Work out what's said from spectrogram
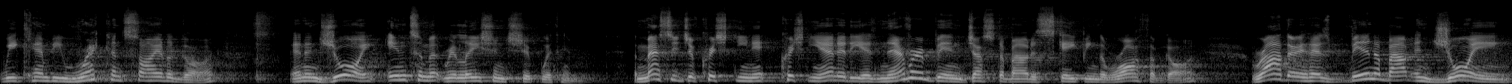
we can be reconciled to God and enjoy intimate relationship with Him. The message of Christianity has never been just about escaping the wrath of God. Rather, it has been about enjoying,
